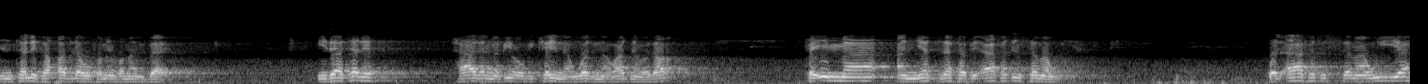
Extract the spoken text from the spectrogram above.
إن تلف قبله فمن ضمان البائع. إذا تلف هذا المبيع بكيل أو وزن أو عدن وذرع فإما أن يتلف بآفة سماوية. والآفة السماوية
